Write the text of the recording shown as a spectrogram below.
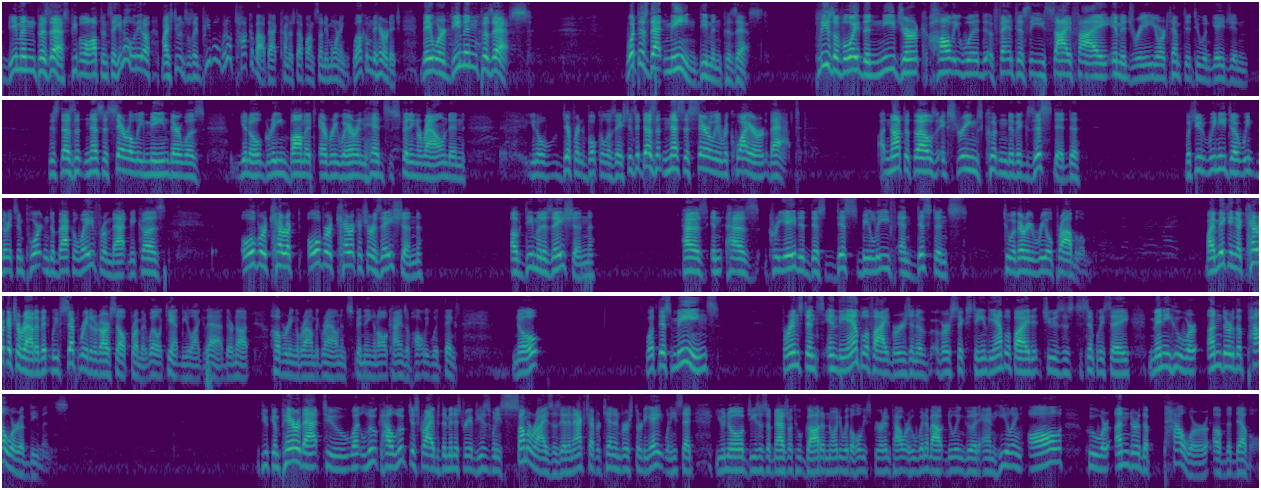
Demon possessed. People often say, you know, you know, my students will say, people, we don't talk about that kind of stuff on Sunday morning. Welcome to Heritage. They were demon possessed. What does that mean, demon possessed? Please avoid the knee jerk Hollywood fantasy sci fi imagery you're tempted to engage in. This doesn't necessarily mean there was, you know, green vomit everywhere and heads spinning around and, you know, different vocalizations. It doesn't necessarily require that. Not that those extremes couldn't have existed but you, we need to, we, it's important to back away from that because over, caricaturization of demonization has, in, has created this disbelief and distance to a very real problem. By making a caricature out of it, we've separated ourselves from it. Well, it can't be like that. They're not hovering around the ground and spinning and all kinds of Hollywood things. No, what this means, for instance, in the Amplified version of verse 16, the Amplified chooses to simply say, many who were under the power of demons. if you compare that to what Luke, how Luke describes the ministry of Jesus when he summarizes it in Acts chapter 10 and verse 38, when he said, You know of Jesus of Nazareth, who God anointed with the Holy Spirit and power, who went about doing good and healing all who were under the power of the devil.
